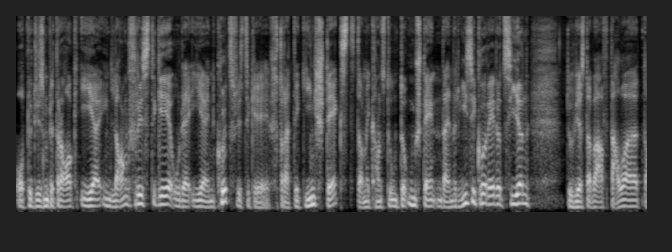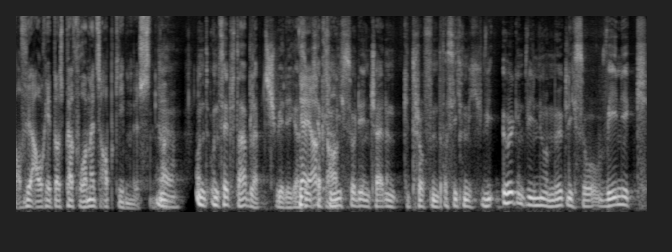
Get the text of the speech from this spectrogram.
ob du diesen Betrag eher in langfristige oder eher in kurzfristige Strategien steckst. Damit kannst du unter Umständen dein Risiko reduzieren. Du wirst aber auf Dauer dafür auch etwas Performance abgeben müssen. Ja. Ja, und, und selbst da bleibt es schwierig. Also ja, ja, ich habe für mich so die Entscheidung getroffen, dass ich mich wie irgendwie nur möglich so wenig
